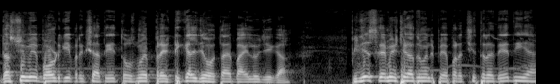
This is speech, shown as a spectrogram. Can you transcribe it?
दसवीं में बोर्ड की परीक्षा थी तो उसमें प्रैक्टिकल जो होता है बायोलॉजी का फिजिक्स केमिस्ट्री का तो मैंने पेपर अच्छी तरह दे दिया।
